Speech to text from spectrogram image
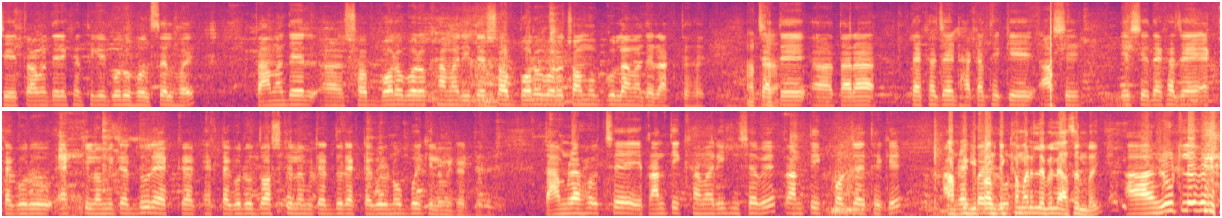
যেহেতু আমাদের এখান থেকে গরু হোলসেল হয়। তো আমাদের সব বড় বড় খামারিদের সব বড় বড় চমকগুলো আমাদের রাখতে হয়। আচ্ছা। যাতে তারা দেখা যায় ঢাকা থেকে আসে এসে দেখা যায় একটা গরু এক কিলোমিটার দূরে একটা একটা গরু দশ কিলোমিটার দূরে একটা গরু নব্বই কিলোমিটার দূরে। তা আমরা হচ্ছে প্রান্তিক খামারি হিসাবে প্রান্তিক পর্যায় থেকে আপনি কি প্রান্তিক খামারি লেভেলে আছেন ভাই? রুট লেভেলে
